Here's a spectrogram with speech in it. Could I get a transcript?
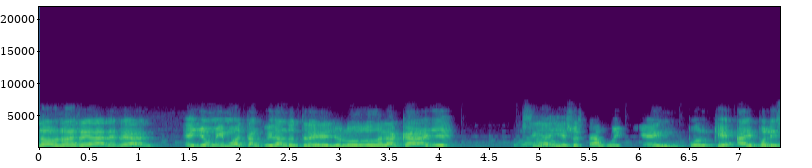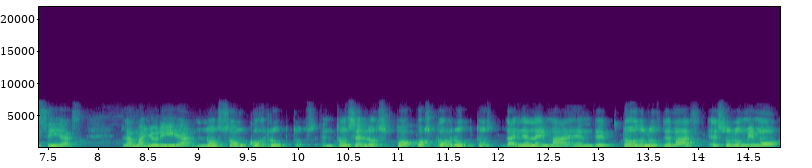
No, no es real, es real. Ellos mismos están cuidando entre ellos, lo, de la calle. Sí, y eso está muy bien, porque hay policías la mayoría no son corruptos. Entonces los pocos corruptos dañan la imagen de todos los demás. Eso es lo mismo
